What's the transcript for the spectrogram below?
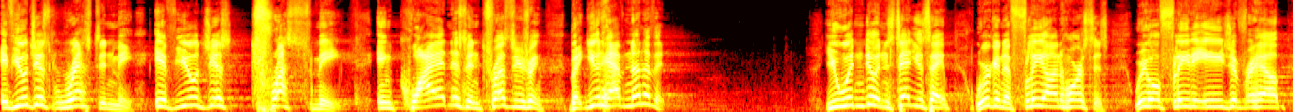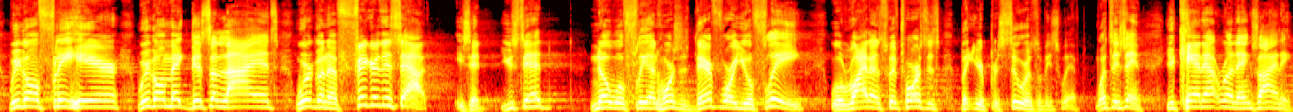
If you'll just rest in me, if you'll just trust me in quietness and trust in your strength, but you'd have none of it. You wouldn't do it. Instead, you say, We're gonna flee on horses. We're gonna flee to Egypt for help. We're gonna flee here. We're gonna make this alliance. We're gonna figure this out. He said, You said, No, we'll flee on horses. Therefore, you'll flee We'll ride on swift horses, but your pursuers will be swift. What's he saying? You can't outrun anxiety.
